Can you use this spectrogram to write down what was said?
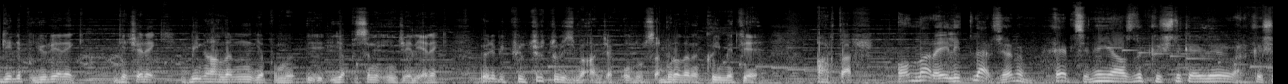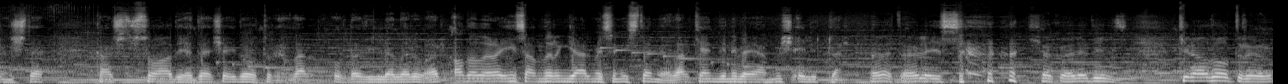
gelip yürüyerek, geçerek binalarının yapımı yapısını inceleyerek böyle bir kültür turizmi ancak olursa buraların kıymeti artar. Onlar elitler canım. Hepsinin yazlık kışlık evleri var. Kışın işte Karşı Suadiye'de şeyde oturuyorlar. Burada villaları var. Adalara insanların gelmesini istemiyorlar. Kendini beğenmiş elitler. Evet öyleyiz. Yok öyle değiliz. Kirada oturuyorum.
